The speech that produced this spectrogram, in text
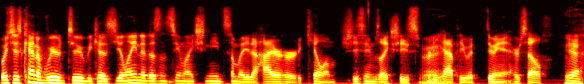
which is kind of weird too because Yelena doesn't seem like she needs somebody to hire her to kill him. She seems like she's pretty Right. happy with doing it herself. Yeah.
